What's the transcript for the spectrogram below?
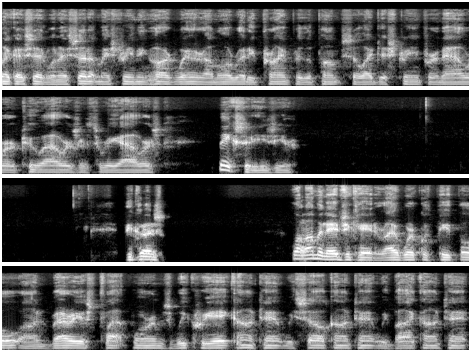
Like I said, when I set up my streaming hardware, I'm already primed for the pump, so I just stream for an hour or 2 hours or 3 hours. Makes it easier. Because well, I'm an educator. I work with people on various platforms. We create content, we sell content, we buy content.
